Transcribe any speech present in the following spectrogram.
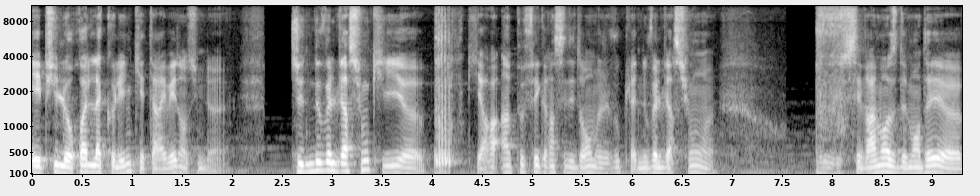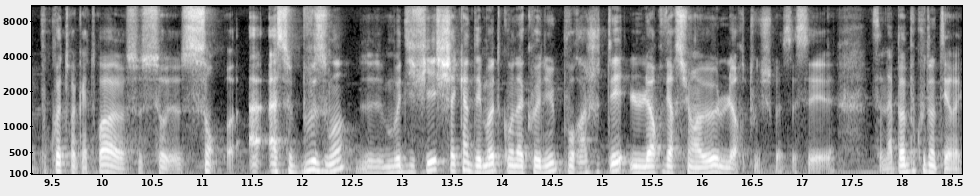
Et puis le Roi de la Colline, qui est arrivé dans une c'est une nouvelle version qui, euh, qui aura un peu fait grincer des dents. Moi, j'avoue que la nouvelle version, euh, c'est vraiment à se demander euh, pourquoi 343 a, ce besoin de modifier chacun des modes qu'on a connus pour rajouter leur version à eux, leur touche. Ça n'a pas beaucoup d'intérêt.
